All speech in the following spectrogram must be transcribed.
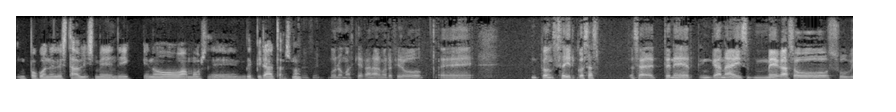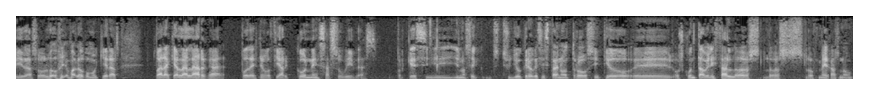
un poco en el establishment y que no vamos de, piratas, ¿no? bueno, más que ganar me refiero eh, conseguir cosas o sea, tener, ganáis megas o subidas o lo llámalo como quieras, para que a la larga podáis negociar con esas subidas. Porque si, yo no sé, yo creo que si está en otro sitio, eh, os contabilizan los, los, los megas, ¿no?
